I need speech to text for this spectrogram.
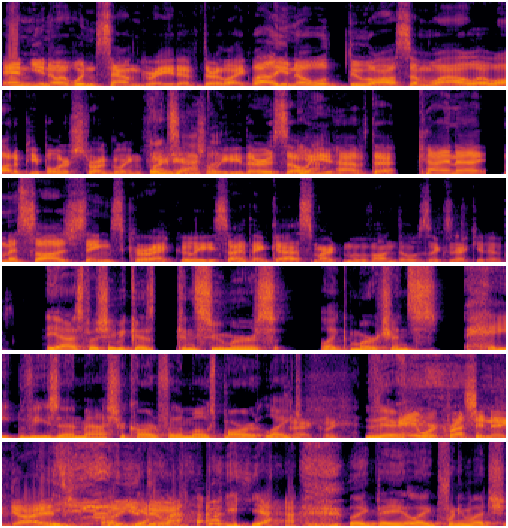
And, you know, it wouldn't sound great if they're like, well, you know, we'll do awesome while a lot of people are struggling financially exactly. either. So yeah. you have to kind of massage things correctly. So I think a smart move on those executives. Yeah, especially because consumers, like merchants, hate Visa and Mastercard for the most part. Like, exactly. They're hey, we're crushing it, guys. How you yeah, doing? yeah, like they like pretty much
